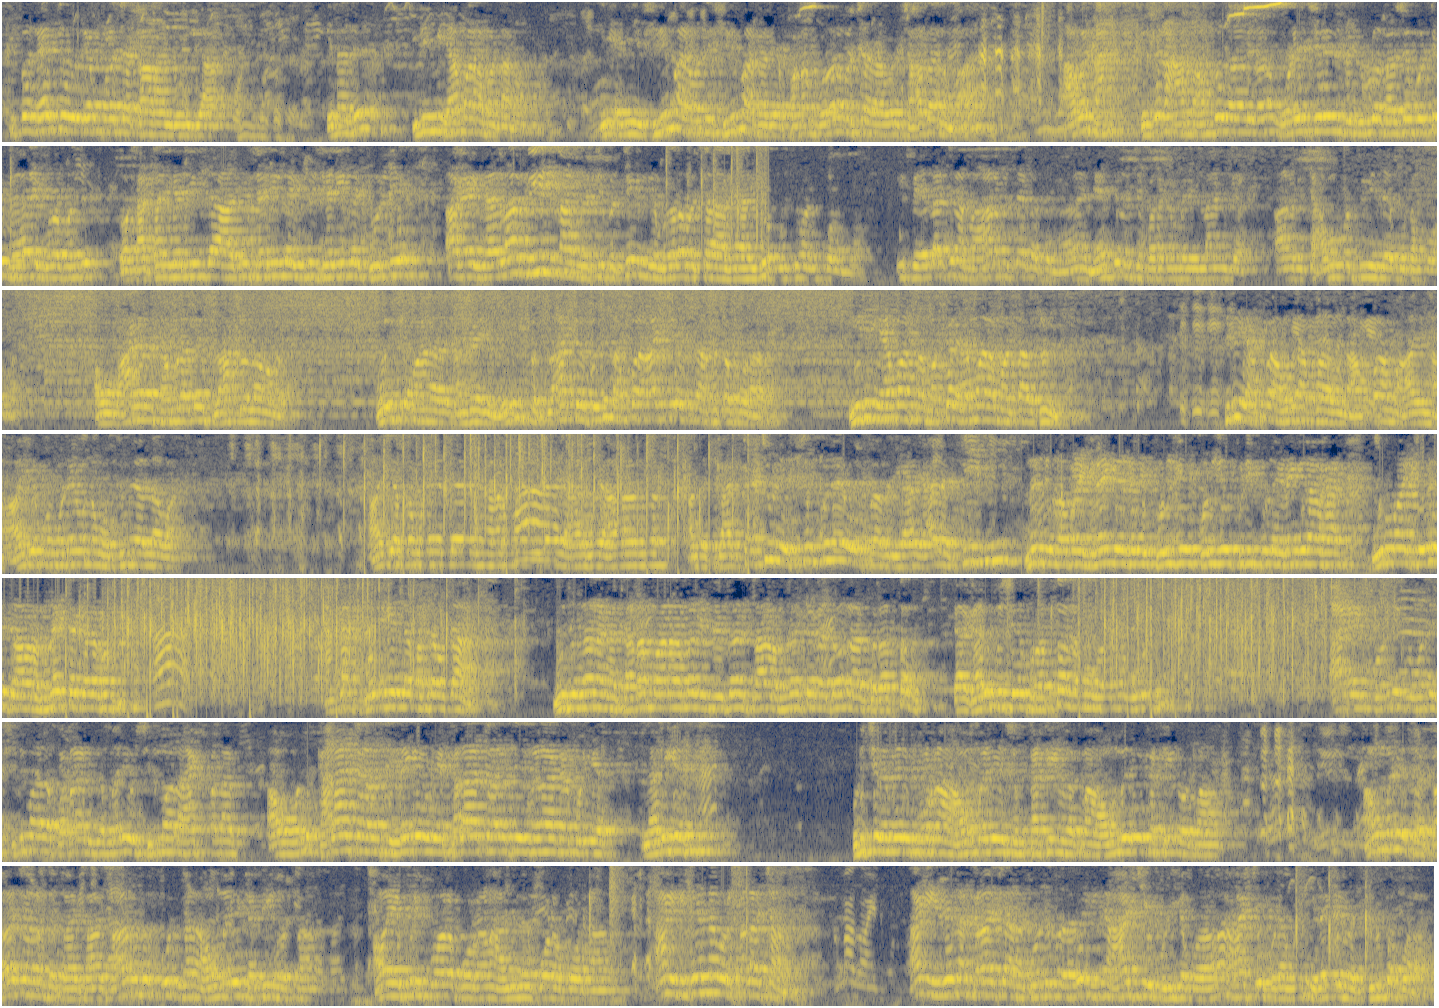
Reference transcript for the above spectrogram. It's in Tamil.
இப்போ நேற்று ஒரு கேம் முளைச்சா காணான்னு சொல்லியா என்னது? இனிமே ஏமாற மாட்டாங்க நீ நீ சினிமா வந்து சினிமா கதையை பணம் முதலமைச்சர் அவர் சாதாரணமா? அவர் அந்த ஐம்பது ஆண்டு உழைச்சே இவ்வளவு இவ்வளோ கஷ்டப்பட்டு வேலை இவ்வளோ வந்து கட்டம் சரியில்லை அது சரியில்லை இது சரியில்லை சொல்லி ஆக இதெல்லாம் மீறி நாம் வெற்றி பெற்று இங்கே முதலமைச்சராக இது கொடுத்து போகணும்? இப்போ எல்லாத்தையும் நம்ம ஆரம்பித்தே கற்றுக்கணும் நேற்று வச்ச பட கம்பெனிலாம் இங்கே ஆரம்பித்து அவங்க ஒரு பிஎல்ஏ கூட்டம் போடுறோம் அவங்க வாங்குற சம்பளமே பிளாக்ல தான் வாங்குறாங்க. ஒயிட்டில் வாங்குற கம்பெனி இப்போ பிளாக்கை பற்றி நம்ம ஆட்சியை வந்து அசத்த போகிறாங்க இனி ஏமாற்ற மக்கள் ஏமாற மாட்டார்கள். சரி அப்பா அவங்க அப்பா அவங்க அப்பா அம்மா ஆயி ஆயப்பன் கூட ஒன்றும் ஒத்துமையா இல்லாவா? ஆயப்பன் கூட இல்லை யாருமா இல்லை யாரு யாராவது அந்த கட்சியுடைய சிம்பிளே ஒரு யார் யார? டிவி. நின்று அப்புறம் இளைஞர்களை கொள்கை கொள்கை பிடிப்புள்ள இளைஞராக உருவாக்கியது திராவிட முன்னேற்ற கழகம். அதான் கொள்கையில் வந்தவன் தான் இதுதான் நாங்கள் தடம் மாறாமல் இதுதான் திராவிட முன்னேற்ற ரத்தம் கருப்பு சிவப்பு ரத்தம் நம்ம உடம்புல ஆக இப்போ வந்து இப்போ வந்து சினிமாவில் படம் எடுக்கிற மாதிரி ஒரு சினிமாவில் ஆக்ட் பண்ண அவன் வந்து கலாச்சாரத்தை இளைஞருடைய கலாச்சாரத்தை வீணாக்கக்கூடிய நடிகர். குடிச்சிற மாரி போடுறான் அவன் மாதிரியே கட்டிங் வெட்டுறான் அவன் மாதிரியே கட்டிங் வெட்டுறான் அவன் மாதிரியே கலாச்சாரம் அந்த காரணத்தை போட்டுக்கான அவன் மாதிரியே கட்டிங் வெட்டுறான் அவன் எப்படி போட போடுறானோ அதுவே போட போடுறான். ஆக இதெல்லாம் ஒரு கலாச்சாரம். ஆக இதெல்லாம் கலாச்சாரம் கொண்டு வர இனி ஆட்சியை பிடிக்க போறாங்க ஆட்சியை பிடிக்க இளைஞர்களை திருத்த போறாங்க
